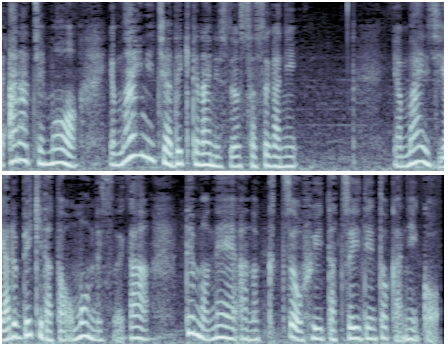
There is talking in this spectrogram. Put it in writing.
でアラチェもいや毎日はできてないんですよさすがに。いや毎日やるべきだとは思うんですがでもねあの靴を拭いたついでとかにこ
